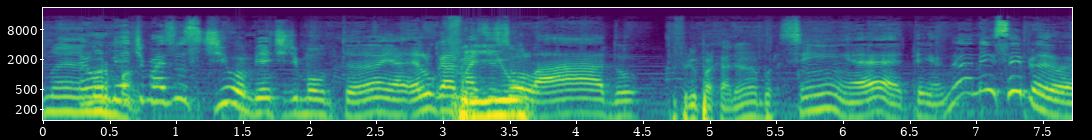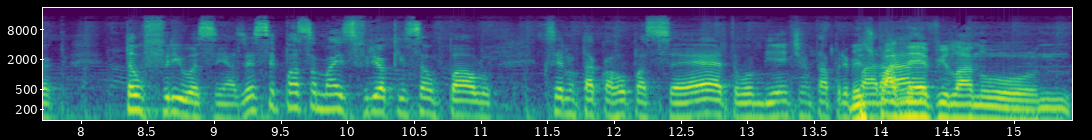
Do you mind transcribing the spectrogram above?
não é, É um normal. ambiente mais hostil, ambiente de montanha, é lugar mais Frio. isolado. Frio pra caramba. Sim, é. Tem, não, nem sempre é tão frio assim. Às vezes você passa mais frio aqui em São Paulo, que você não tá com a roupa certa, o ambiente não tá preparado. Mesmo com a neve lá no.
